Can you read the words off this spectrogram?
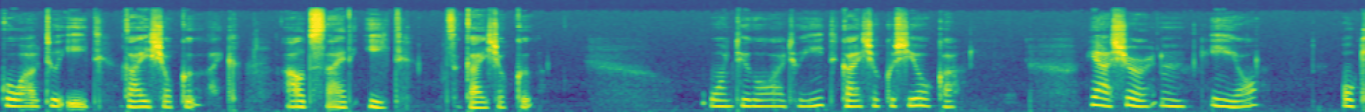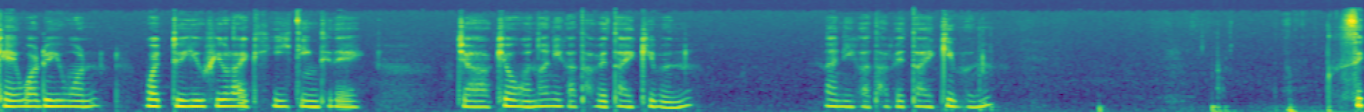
Go out to eat 外食 like outside eat 外食 Want to go out to eat? 外食しようか Yeah, sure. うん、いいよ。Okay, what do you want? What do you feel like eating today? じゃあ今日は何が食べたい気分何が食べたい気分 ?6.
